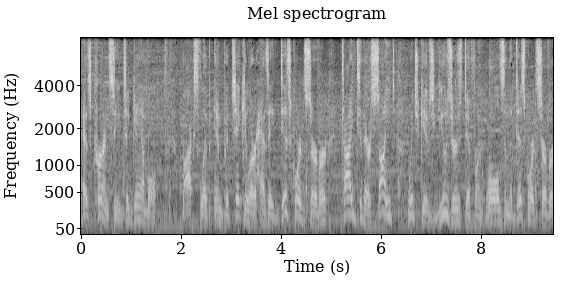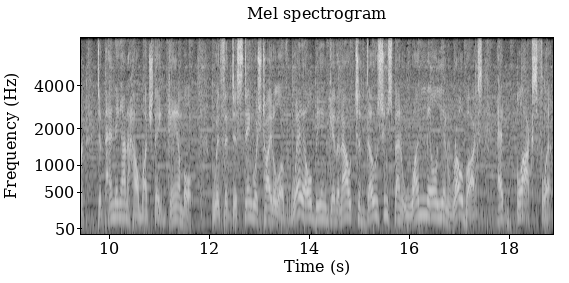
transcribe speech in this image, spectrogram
as currency to gamble. Bloxflip in particular, has a Discord server tied to their site, which gives users different roles in the Discord server depending on how much they gamble, with the distinguished title of Whale being given out to those who spent 1 million Robux at Bloxflip,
